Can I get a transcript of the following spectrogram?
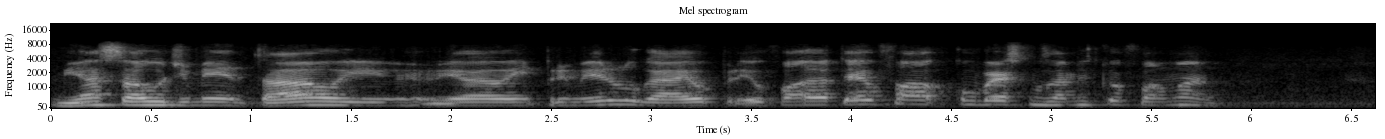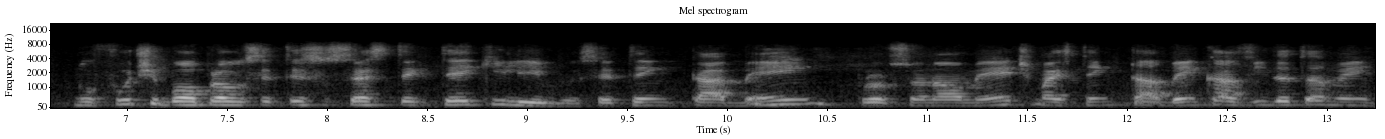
Minha saúde mental e, e em primeiro lugar, eu, eu, falo, até eu falo, converso com os amigos que eu falo, mano, no futebol, para você ter sucesso, tem que ter equilíbrio. Você tem que estar tá bem profissionalmente, mas tem que estar tá bem com a vida também.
